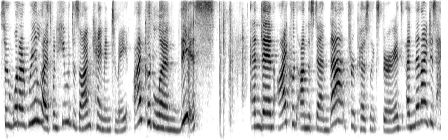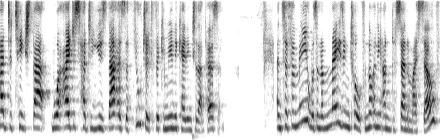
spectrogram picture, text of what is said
So what i realized when human design came into me i could learn this and then I could understand that through personal experience. And then I just had to teach that, well, I just had to use that as a filter for communicating to that person. And so for me, it was an amazing tool for not only understanding myself,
